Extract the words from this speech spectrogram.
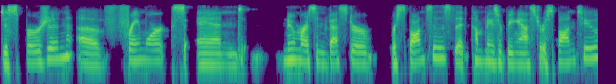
dispersion of frameworks and numerous investor responses that companies are being asked to respond to.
